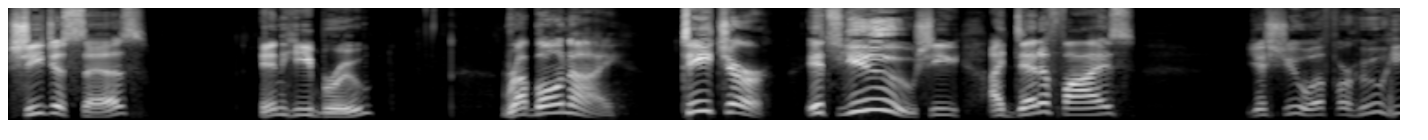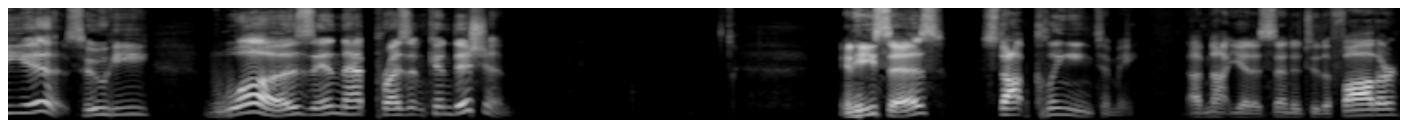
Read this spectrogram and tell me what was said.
She just says in Hebrew, Rabboni, teacher, it's you. She identifies Yeshua for who he is, who he was in that present condition. And he says, Stop clinging to me. I've not yet ascended to the Father.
